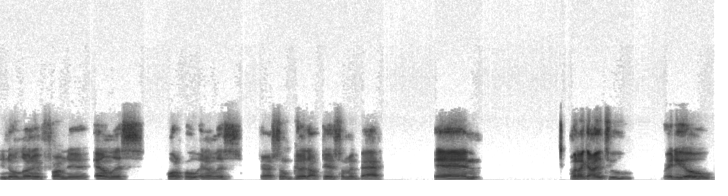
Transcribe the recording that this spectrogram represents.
you know, learning from the analysts, quote unquote analysts. There are some good out there, some are bad. And when I got into radio,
